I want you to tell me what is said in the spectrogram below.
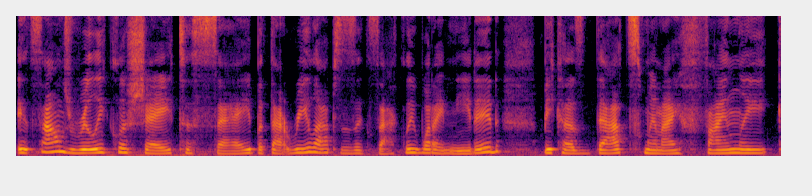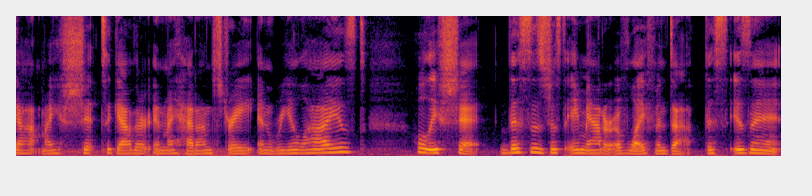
it sounds really cliche to say, but that relapse is exactly what I needed because that's when I finally got my shit together and my head on straight and realized holy shit, this is just a matter of life and death. This isn't,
